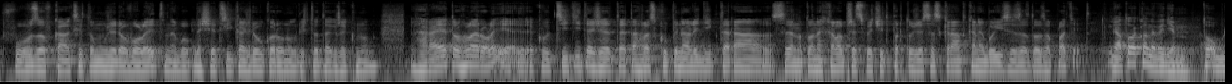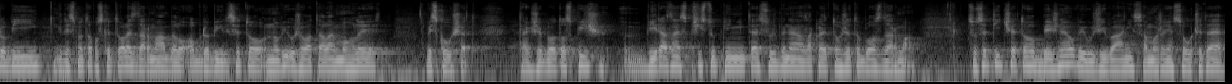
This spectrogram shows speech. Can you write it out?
v úvozovkách si to může dovolit, nebo nešetří každou korunu, když to tak řeknu. Hraje tohle tohle roli? Jako cítíte, že to je tahle skupina lidí, která se na to nechala přesvědčit, protože se zkrátka nebojí si za to zaplatit? Já to takhle nevidím. To období, kdy jsme to poskytovali zdarma, bylo období, kdy si to noví uživatelé mohli vyzkoušet. Takže bylo to spíš výrazné zpřístupnění té služby na základě toho, že to bylo zdarma. Co se týče toho běžného využívání, samozřejmě jsou určité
